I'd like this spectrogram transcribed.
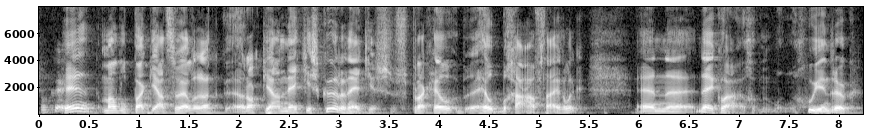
Okay. Mandelpakje had ze wel, een rokje aan netjes, keurig netjes. Sprak heel, heel begaafd eigenlijk. En uh, nee, qua goede indruk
